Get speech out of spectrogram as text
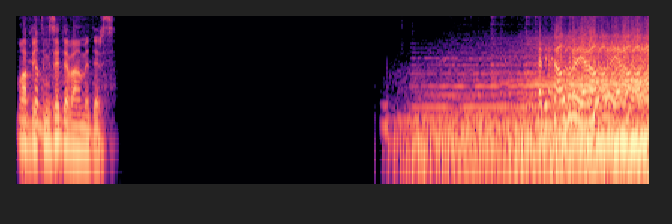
muhabbetimize devam ederiz. Hadi kaldır ayağı. Hadi,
